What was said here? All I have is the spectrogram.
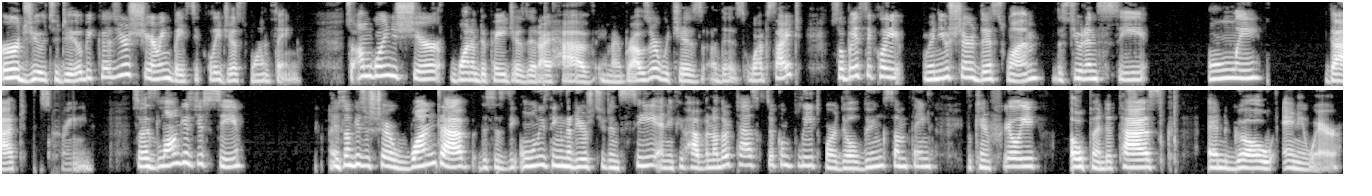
urge you to do because you're sharing basically just one thing. So I'm going to share one of the pages that I have in my browser, which is this website. So basically, when you share this one, the students see only that screen. So as long as you see long as you share one tab, this is the only thing that your students see. And if you have another task to complete where they're doing something, you can freely open the task and go anywhere.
